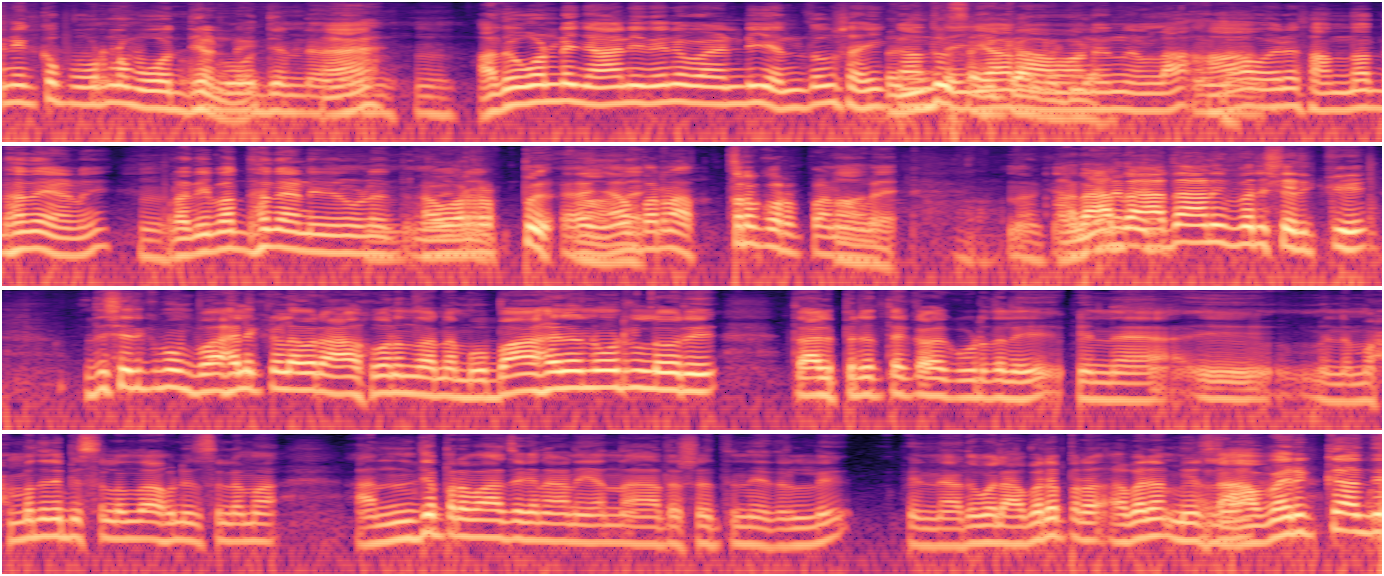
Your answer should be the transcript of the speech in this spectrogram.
എനിക്ക് പൂർണ ബോധ്യമുണ്ട്. അതുകൊണ്ട് ഞാൻ ഇതിനു വേണ്ടി എന്തും സഹിക്കാൻ തയ്യാറാവാണെന്നുള്ള ആ ഒരു സന്നദ്ധതയാണ് പ്രതിബദ്ധതയാണ് ഇതിനോട് ഉറപ്പ്. ഞാൻ പറഞ്ഞ അത്രയ്ക്ക് ഉറപ്പാണ്. അത്. അത് അതാണ് ഇവർ ശരിക്ക് ഇത് ശരിക്കും മുബാഹലിക്കുള്ള ഒരു ആഹ്വാനം എന്ന് പറഞ്ഞാൽ മുബാഹലിനോടുള്ള ഒരു താല്പര്യത്തെക്കാൾ കൂടുതൽ പിന്നെ ഈ പിന്നെ മുഹമ്മദ് നബി സല്ലല്ലാഹു അലൈഹി അന്ത്യപ്രവാചകനാണ് എന്ന ആദർശത്തിന് എതിരിൽ പിന്നെ അതുപോലെ അവരെ അവരെ അവർക്ക് അത്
